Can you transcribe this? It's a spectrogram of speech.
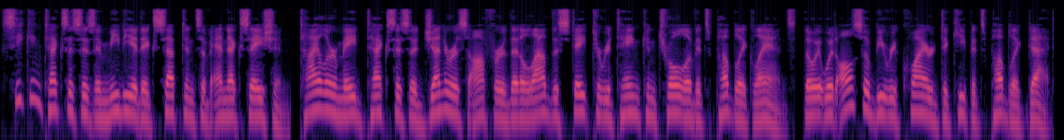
Seeking Texas's immediate acceptance of annexation, Tyler made Texas a generous offer that allowed the state to retain control of its public lands, though it would also be required to keep its public debt.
